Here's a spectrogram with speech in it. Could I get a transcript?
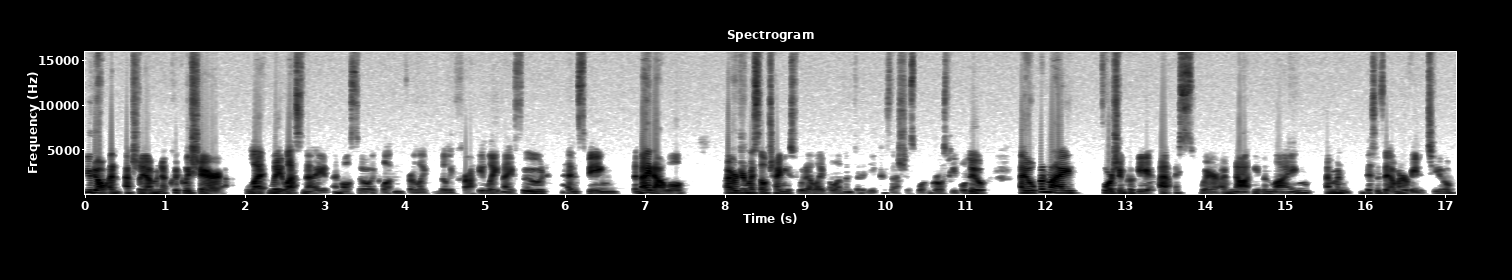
you don't. And actually, I'm going to quickly share late last night. I'm also a glutton for like really crappy late night food, hence being the night owl. I ordered myself Chinese food at like 11:30 because that's just what gross people do. I opened my fortune cookie. I, I swear, I'm not even lying. I'm gonna, this is it. I'm going to read it to you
